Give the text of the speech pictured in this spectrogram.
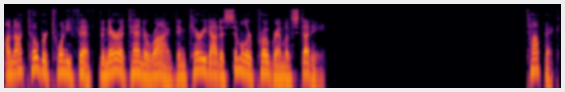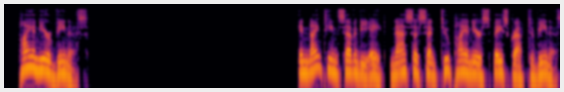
On October 25, Venera 10 arrived and carried out a similar program of study. Pioneer Venus In 1978, NASA sent two Pioneer spacecraft to Venus.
